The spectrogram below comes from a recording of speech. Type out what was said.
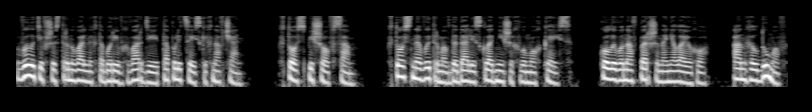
вилетівши з тренувальних таборів гвардії та поліцейських навчань. Хтось пішов сам. Хтось не витримав дедалі складніших вимог кейс. Коли вона вперше найняла його, ангел думав,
